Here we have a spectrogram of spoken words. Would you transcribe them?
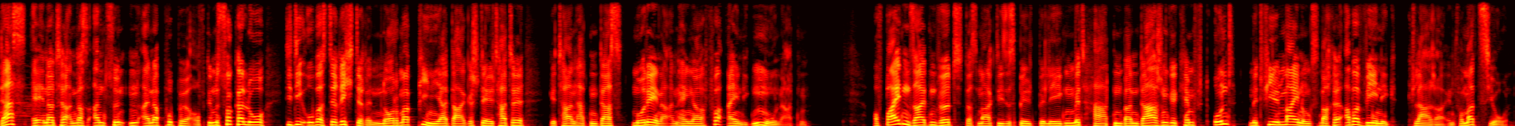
Das erinnerte an das Anzünden einer Puppe auf dem Zocalo, die die oberste Richterin Norma Pina dargestellt hatte, Getan hatten das Morena-Anhänger vor einigen Monaten. Auf beiden Seiten wird, das mag dieses Bild belegen, mit harten Bandagen gekämpft und mit viel Meinungsmache, aber wenig klarer Information.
